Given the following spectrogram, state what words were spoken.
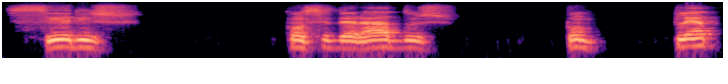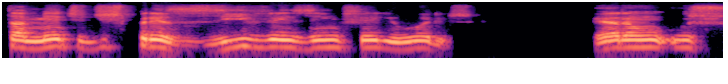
seres considerados completamente desprezíveis e inferiores. Eram os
